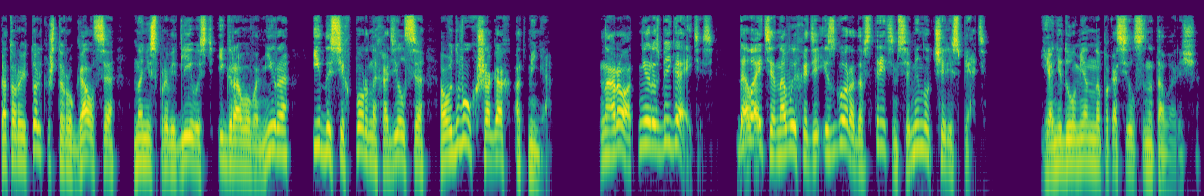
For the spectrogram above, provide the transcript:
который только что ругался на несправедливость игрового мира и до сих пор находился в двух шагах от меня. «Народ, не разбегайтесь. Давайте на выходе из города встретимся минут через пять». Я недоуменно покосился на товарища.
